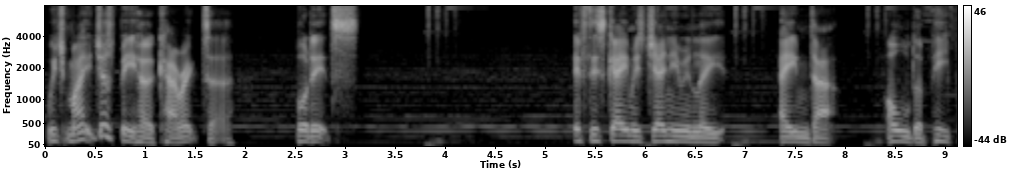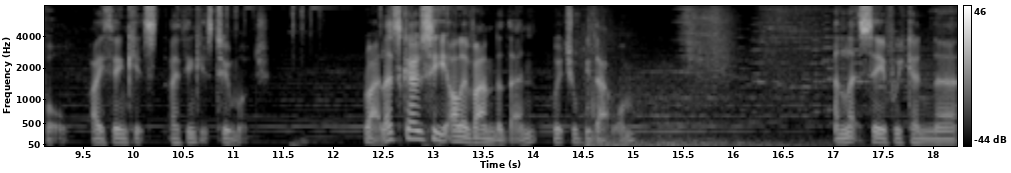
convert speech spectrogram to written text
Which might just be her character, but it's if this game is genuinely aimed at older people, I think it's I think it's too much. Right, let's go see Ollivander then, which will be that one. And let's see if we can uh,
